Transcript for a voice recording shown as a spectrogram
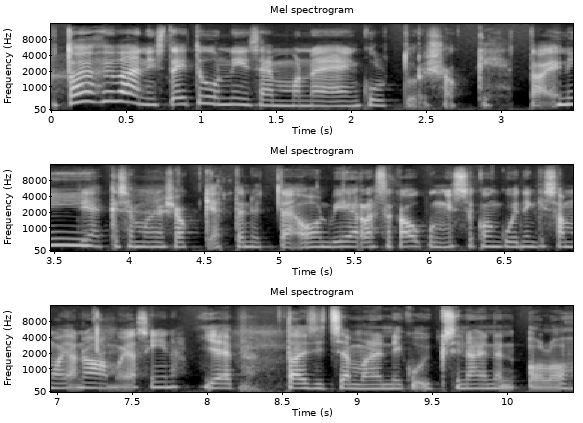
Mutta toi on hyvä, niistä ei tule niin semmoinen kulttuurishokki. Tai Niin. tiedätkö semmoinen shokki, että nyt on vierassa kaupungissa, kun on kuitenkin samoja naamoja siinä. Jep. Tai sitten semmoinen niinku yksinäinen olo.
